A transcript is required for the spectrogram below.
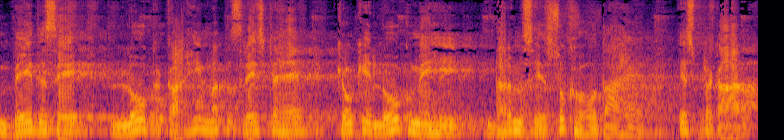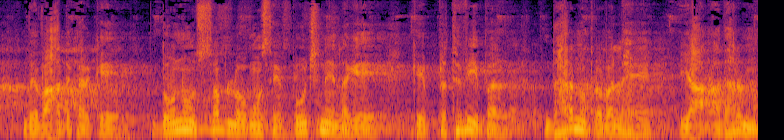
वेद से लोक का ही मत श्रेष्ठ है, क्योंकि लोक में ही धर्म से सुख होता है। इस प्रकार विवाद करके दोनों सब लोगों से पूछने लगे कि पृथ्वी पर धर्म प्रबल है या अधर्म।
